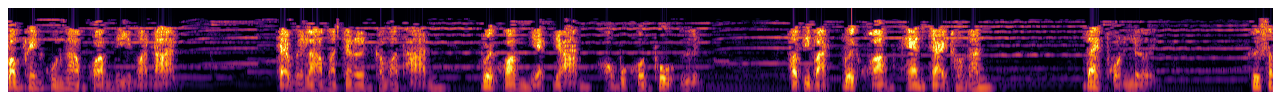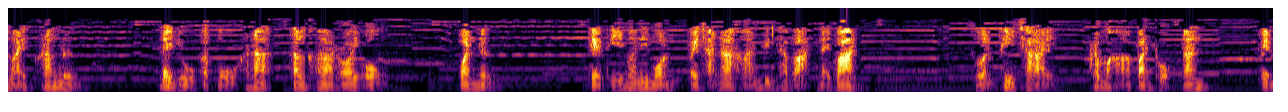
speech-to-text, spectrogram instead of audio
บำเพ็ญคุณงามความดีมานาน แต่เวลามาเจริญกรรมฐานด้วยความเหยียดหยามของบุคคลผู้อื่น ปฏิบัติด้วยความแค้นใจเท่านั้น ได้ผลเลย คือสมัยครั้งหนึ่ง ได้อยู่กับหมู่คณะตั้งห้าร้อยองค์ วันหนึ่ง เศรษฐีมานิมนต์ไปฉันอาหารบิณฑบาตในบ้าน ส่วนพี่ชายพระมหาปันถกนั้นเป็น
